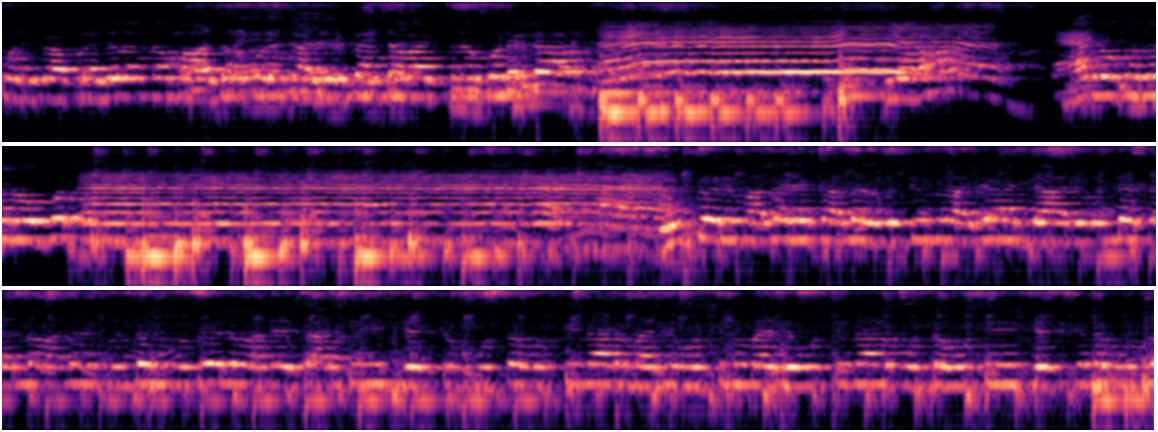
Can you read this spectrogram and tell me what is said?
కొడుక ప్రజలన్న మాటల కొడుక అడిగితే వచ్చిన కొడుక. మరి మల్లయ్య కళ్ళ వచ్చింది అయ్యా జాలి ఉండే తల్లు అన్నది గుంటలు గుండెలు అనే తండ్రి. చెట్టు పుట్ట పుట్టినాడు మళ్ళీ ఉట్టిన మళ్ళీ ఉట్టినాడు పుట్ట పుట్టి చెట్టు కింద గుంట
